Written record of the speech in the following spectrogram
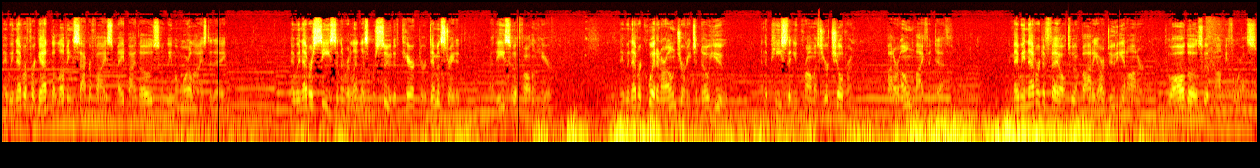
May we never forget the loving sacrifice made by those whom we memorialize today. May we never cease in the relentless pursuit of character demonstrated by these who have fallen here. May we never quit in our own journey to know you and the peace that you promise your children about our own life and death. And may we never to fail to embody our duty and honor to all those who have gone before us.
